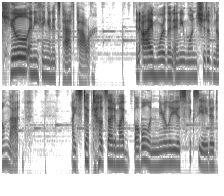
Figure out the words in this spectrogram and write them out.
kill anything in its path power. And I, more than anyone, should have known that. I stepped outside of my bubble and nearly asphyxiated.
